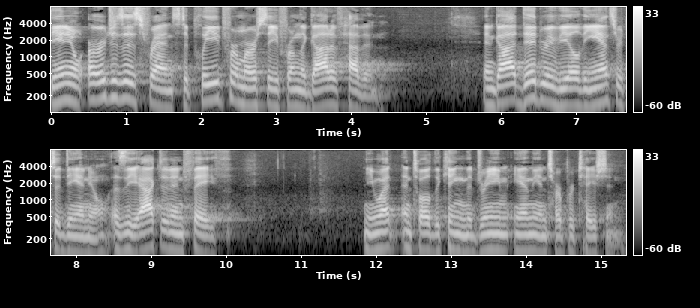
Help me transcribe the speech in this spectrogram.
Daniel urges his friends to plead for mercy from the God of heaven. And God did reveal the answer to Daniel as he acted in faith. He went and told the king the dream and the interpretation.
